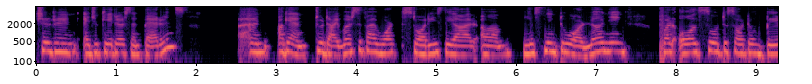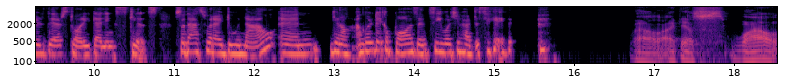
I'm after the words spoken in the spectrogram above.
children educators and parents. And again to diversify what stories they are um, listening to or learning but also to sort of build their storytelling skills. So that's what i do now. And you know i'm going to take a pause and see what you had to say. Well, I guess, wow,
